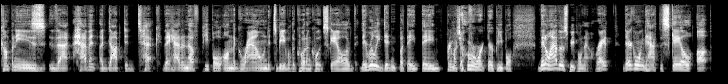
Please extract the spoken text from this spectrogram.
companies that haven't adopted tech, they had enough people on the ground to be able to quote unquote scale. They really didn't, but they they pretty much overworked their people. They don't have those people now, right? They're going to have to scale up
